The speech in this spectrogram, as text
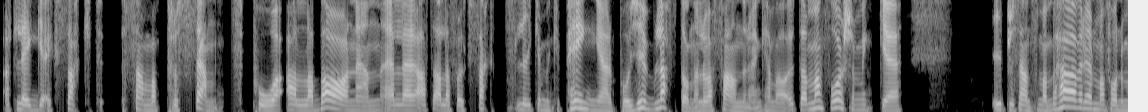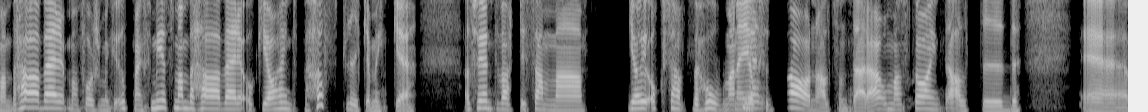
att lägga exakt samma procent på alla barnen eller att alla får exakt lika mycket pengar på julafton eller vad fan det än kan vara. Utan man får så mycket i present som man behöver, eller man får det man behöver, man får så mycket uppmärksamhet som man behöver och jag har inte behövt lika mycket. Alltså vi har inte varit i samma... Jag har ju också haft behov, man är ju Men- också ett barn och allt sånt där och man ska inte alltid eh,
